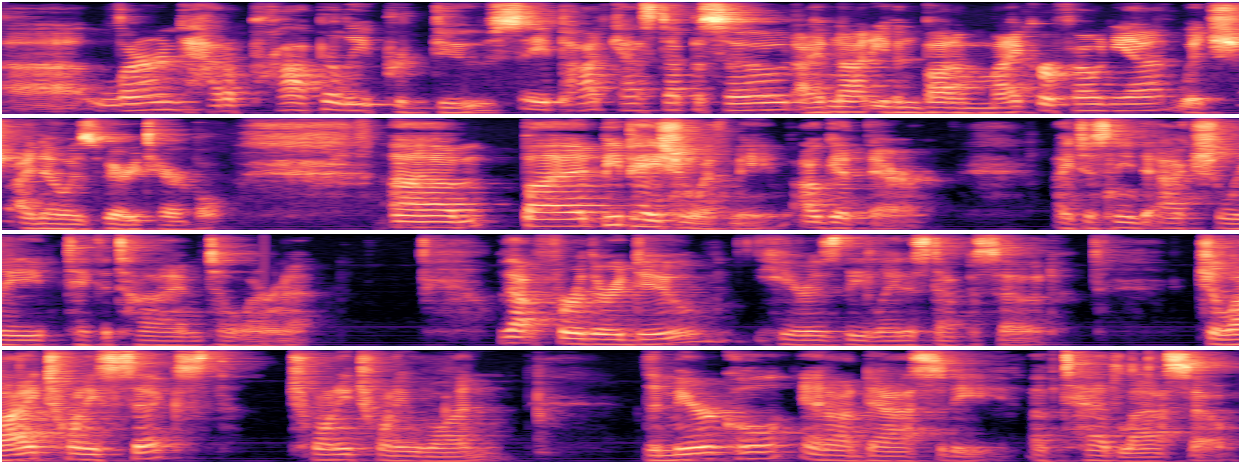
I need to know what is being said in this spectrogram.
uh, learned how to properly produce a podcast episode. I have not even bought a microphone yet, which I know is very terrible. Um, but be patient with me, I'll get there. I just need to actually take the time to learn it. Without further ado, here is the latest episode July 26th, 2021 The Miracle and Audacity of Ted Lasso.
